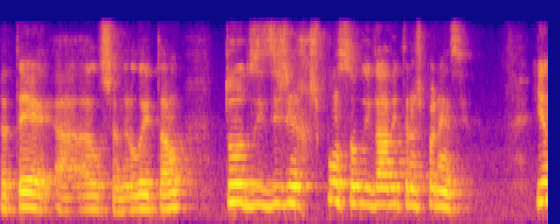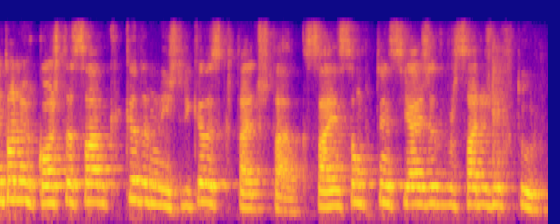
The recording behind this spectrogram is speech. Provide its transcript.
até a Alexandre Leitão, todos exigem responsabilidade e transparência. E António Costa sabe que cada ministro e cada secretário de Estado que saem são potenciais adversários no futuro.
